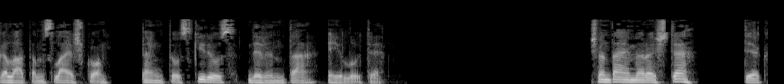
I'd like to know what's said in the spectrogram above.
Galatams laiško penktos kiriaus devinta eilutė. Šventajame rašte, tiek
